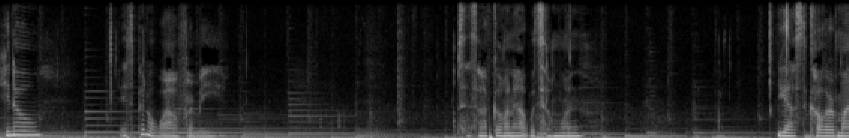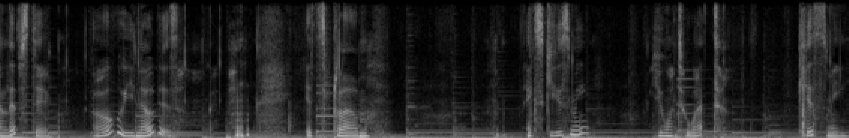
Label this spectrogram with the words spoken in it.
You know, it's been a while for me since I've gone out with someone. You asked the color of my lipstick. Oh, you noticed. it's Plum. Excuse me? You want to what? Kiss me.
